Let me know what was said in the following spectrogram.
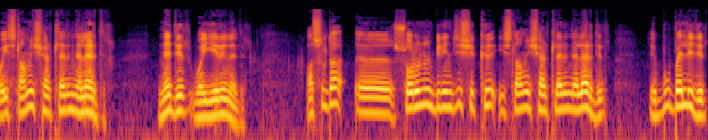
Ve İslam'ın şartları nelerdir? Nedir ve yeri nedir? Aslında e, sorunun birinci şıkkı İslam'ın şartları nelerdir? E, bu bellidir.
